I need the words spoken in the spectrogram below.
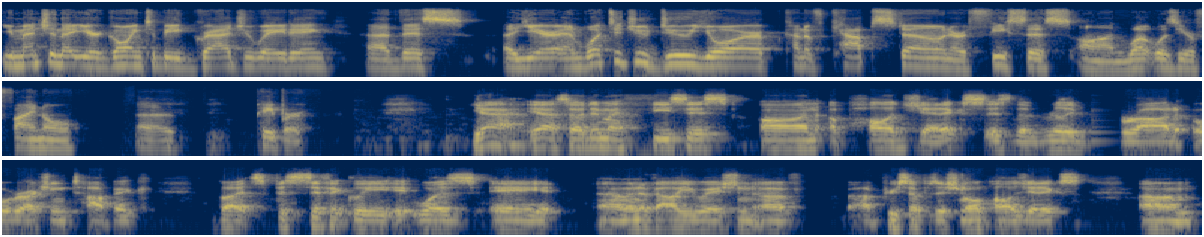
you mentioned that you're going to be graduating uh, this uh, year, and what did you do your kind of capstone or thesis on? What was your final uh, paper? Yeah, yeah. So I did my thesis on apologetics, is the really broad, overarching topic, but specifically, it was a um, an evaluation of uh, presuppositional apologetics, um,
